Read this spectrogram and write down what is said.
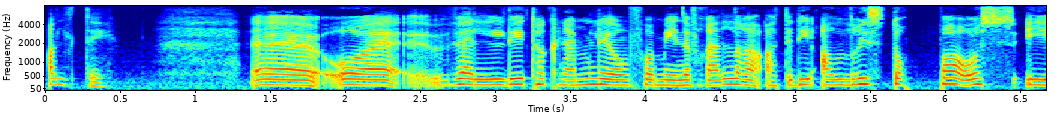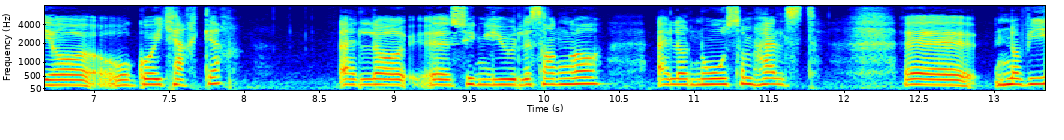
Alltid. Eh, og veldig takknemlig overfor mine foreldre at de aldri stoppa oss i å, å gå i kirke. Eller eh, synge julesanger, eller noe som helst. Eh, vi,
